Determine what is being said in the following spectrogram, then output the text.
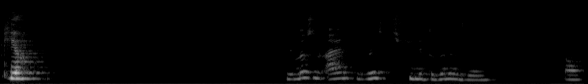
Hier. Wir müssen eins, wo richtig viele drinne sind. Oh.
